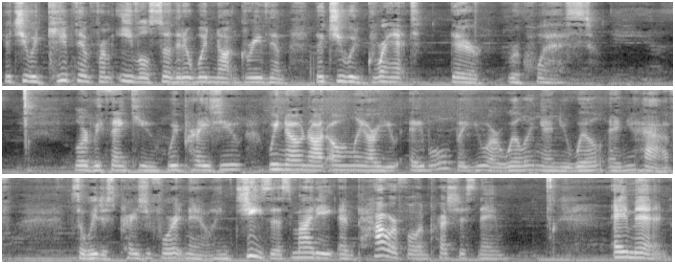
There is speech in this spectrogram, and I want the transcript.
that you would keep them from evil so that it would not grieve them, that you would grant their request. Lord, we thank you. We praise you. We know not only are you able, but you are willing and you will and you have. So we just praise you for it now. In Jesus' mighty and powerful and precious name. Amen.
